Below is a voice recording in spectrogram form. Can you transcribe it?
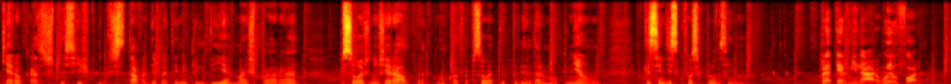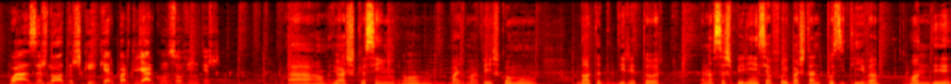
que era o caso específico do que se estava a debater naquele dia, mas para pessoas no geral, para qualquer pessoa ter poder dar uma opinião que sentisse que fosse plausível. Para terminar, Wilford, quais as notas que quer partilhar com os ouvintes? Uh, eu acho que assim, mais uma vez, como nota de diretor, a nossa experiência foi bastante positiva, onde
